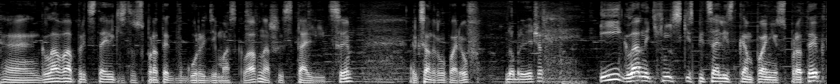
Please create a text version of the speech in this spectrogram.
э, глава представительства «Супротек» в городе Москва, в нашей столице, Александр Лопарев. Добрый вечер. И главный технический специалист компании «Супротект»,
